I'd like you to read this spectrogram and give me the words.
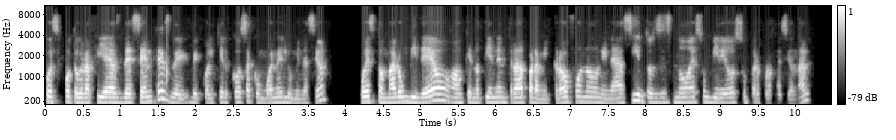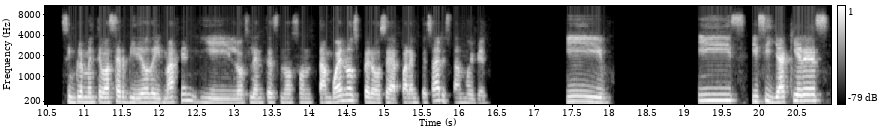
pues, fotografías decentes de, de cualquier cosa con buena iluminación. Puedes tomar un video, aunque no tiene entrada para micrófono ni nada así, entonces no es un video súper profesional, simplemente va a ser video de imagen y los lentes no son tan buenos, pero o sea, para empezar están muy bien. Y, y, y si ya quieres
